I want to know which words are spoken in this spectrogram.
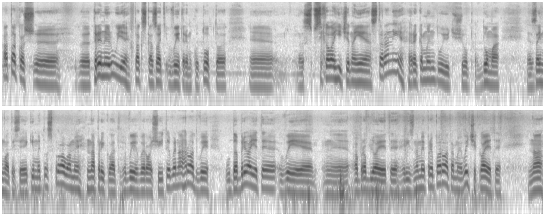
а також е, е, тренує, так сказати, витримку. Тобто з психологічної сторони рекомендують, щоб вдома займатися якими-то справами. Наприклад, ви вирощуєте виноград, ви удобряєте, ви е, обробляєте різними препаратами, ви чекаєте на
